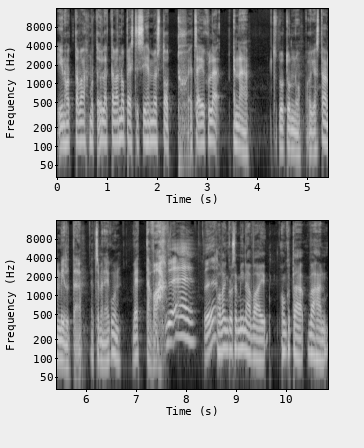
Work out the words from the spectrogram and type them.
inhottava, mutta yllättävän nopeasti siihen myös tottuu. Että se ei kyllä enää tunnu oikeastaan miltään. Että se menee kuin vettä vaan. Olenko se minä vai onko tämä vähän,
